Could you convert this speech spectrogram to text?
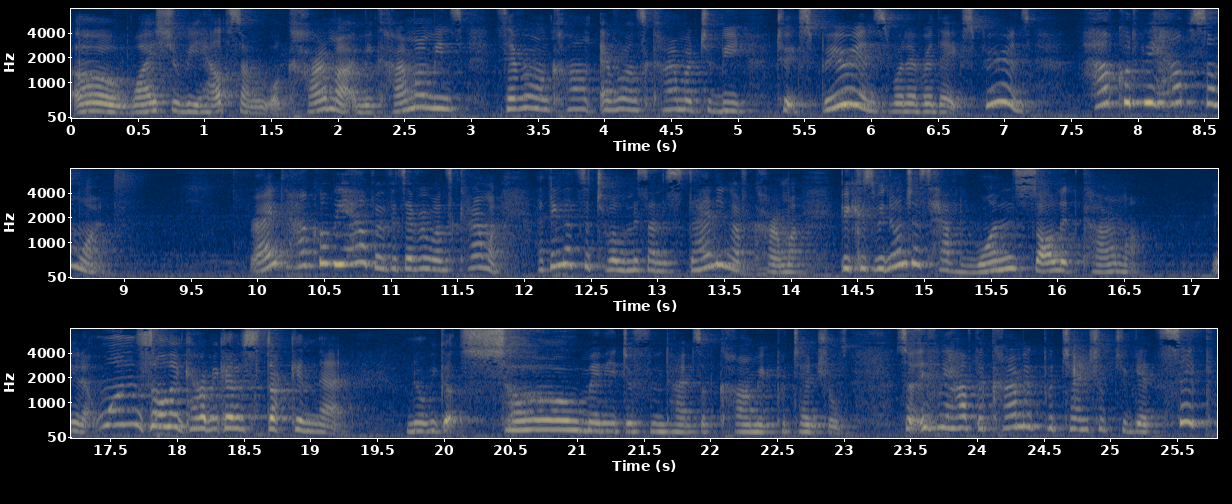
oh, why should we help someone? Well, karma. I mean, karma means it's everyone everyone's karma to be to experience whatever they experience. How could we help someone? Right? How could we help if it's everyone's karma? I think that's a total misunderstanding of karma because we don't just have one solid karma. You know, one solid karma, kind of stuck in that. No, we got so many different types of karmic potentials. So if we have the karmic potential to get sick,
